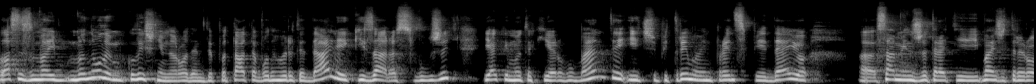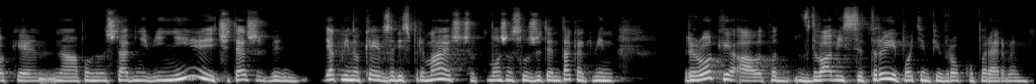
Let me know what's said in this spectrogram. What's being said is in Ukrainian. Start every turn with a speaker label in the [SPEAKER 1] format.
[SPEAKER 1] власне з минулим колишнім народним депутатом будемо говорити далі, який зараз служить, як йому такі аргументи, і чи підтримує він в принципі ідею. е, Сам він вже третій, майже три роки на повномасштабній війні, і чи теж він як він окей взагалі сприймає, що можна служити не так, як він три роки, а в два місяці три, і потім півроку перерви.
